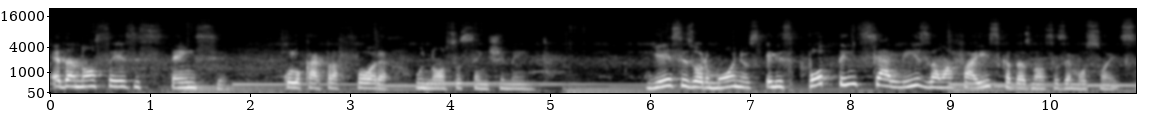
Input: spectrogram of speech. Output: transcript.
é da nossa existência colocar para fora o nosso sentimento. E esses hormônios, eles potencializam a faísca das nossas emoções.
